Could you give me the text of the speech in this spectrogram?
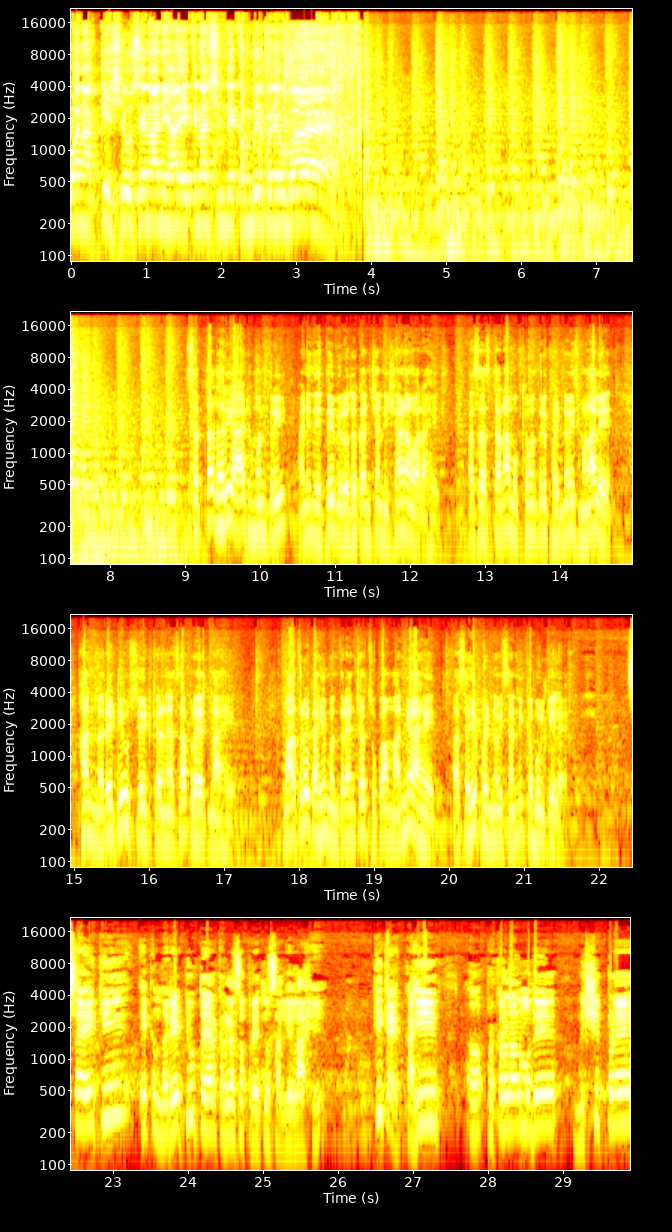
पण अख्खी शिवसेना आणि हा एकनाथ शिंदे खंबीरपणे उभा आहे. सत्ताधारी आठ मंत्री आणि नेते विरोधकांच्या निशाणावर आहेत. असं असताना मुख्यमंत्री फडणवीस म्हणाले हा नरेटिव्ह सेट करण्याचा प्रयत्न आहे. मात्र काही मंत्र्यांच्या चुका मान्य आहेत असंही फडणवीसांनी कबूल केलंय. असं आहे की एक नरेटिव्ह तयार करण्याचा प्रयत्न चाललेला आहे. ठीक आहे काही प्रकरणांमध्ये निश्चितपणे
